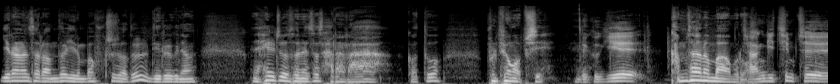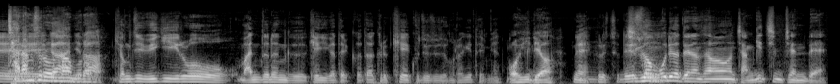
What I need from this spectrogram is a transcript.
일하는 사람들 이른바 훅수저들 니를 그냥, 그냥 헬조선에서 살아라. 그것도 불평 없이 근데 그게 감사하는 마음으로 장기 침체가 자랑스러운 아니라 마음으로. 경제 위기로 만드는 그 계기가 될 거다. 그렇게 구조 조정을 하게 되면. 오히려 네, 그렇죠. 음. 지금 우려되는 상황은 장기 침체인데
